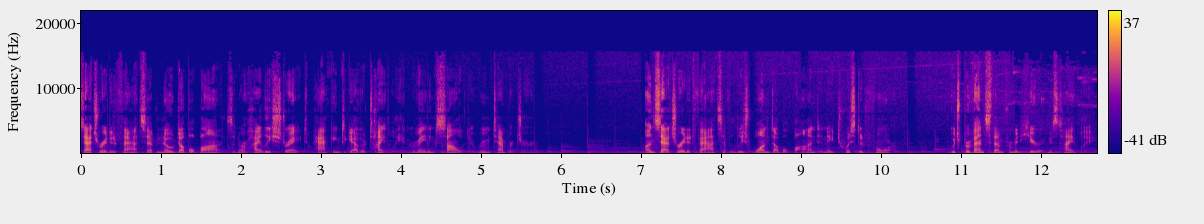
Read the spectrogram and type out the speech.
Saturated fats have no double bonds and are highly straight, packing together tightly and remaining solid at room temperature. Unsaturated fats have at least one double bond in a twisted form, which prevents them from adhering as tightly.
